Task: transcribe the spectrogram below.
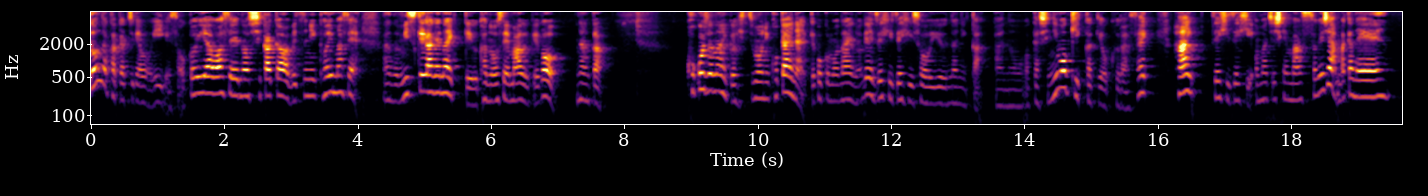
どんな形でもいいです。お問い合わせの仕方は別に問いません。あの見つけられないっていう可能性もあるけどなんかここじゃないか質問に答えないってこともないので、ぜひぜひそういう何か、あの、私にもきっかけをください。はい。ぜひぜひお待ちしてます。それじゃあ、またね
